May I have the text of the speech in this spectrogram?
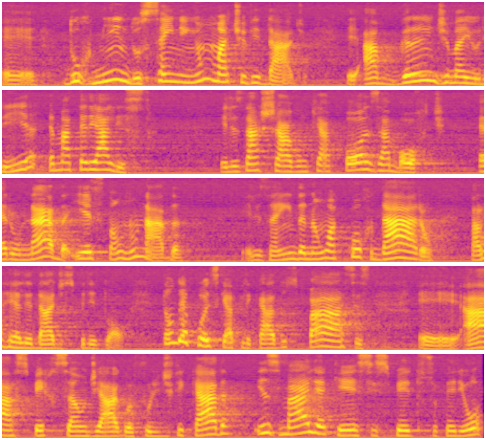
é, dormindo sem nenhuma atividade. A grande maioria é materialista. Eles achavam que após a morte era o nada e eles estão no nada. Eles ainda não acordaram para a realidade espiritual. Então, depois que é aplicados os passes, é, a aspersão de água fluidificada, esmalha que esse espírito superior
